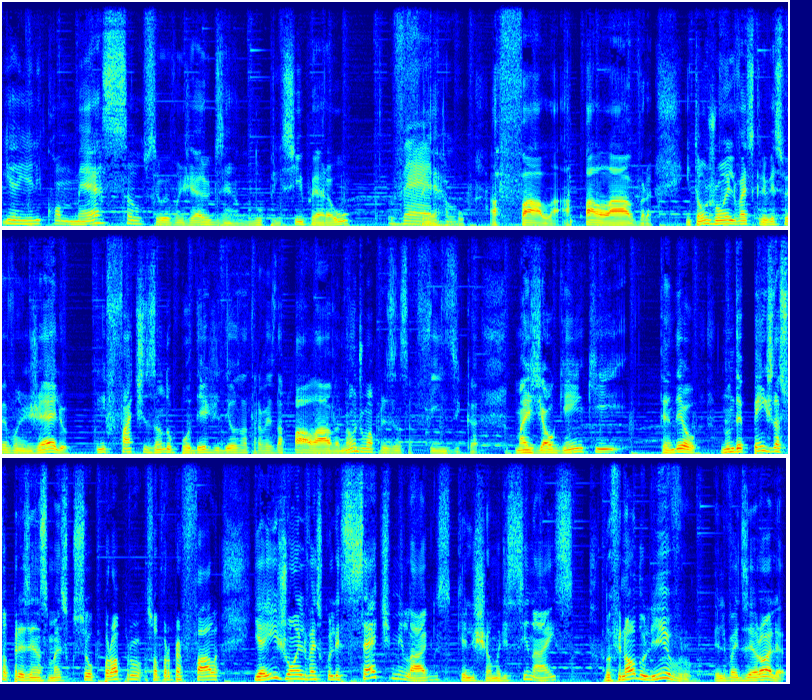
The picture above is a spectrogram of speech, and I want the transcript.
E aí ele começa o seu evangelho dizendo: no princípio era o Verbo. verbo, a fala, a palavra. Então João ele vai escrever seu evangelho enfatizando o poder de Deus através da palavra, não de uma presença física, mas de alguém que, entendeu? Não depende da sua presença, mas com seu próprio sua própria fala. E aí João ele vai escolher sete milagres que ele chama de sinais. No final do livro, ele vai dizer, olha,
